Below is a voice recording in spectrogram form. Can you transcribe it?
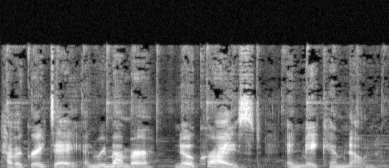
Have a great day, and remember, know Christ and make him known.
